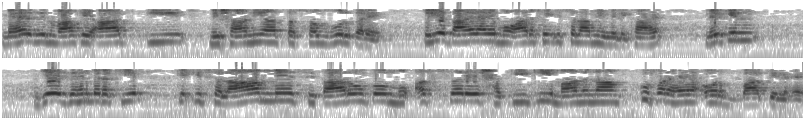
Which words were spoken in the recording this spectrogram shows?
محض ان واقعات کی نشانیاں تصور کریں۔ تو یہ دائرہ معارف اسلامی میں لکھا ہے۔ لیکن یہ ذہن میں رکھیے کہ اسلام میں ستاروں کو مؤثر حقیقی ماننا کفر ہے اور باطل ہے۔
